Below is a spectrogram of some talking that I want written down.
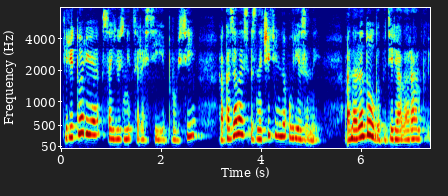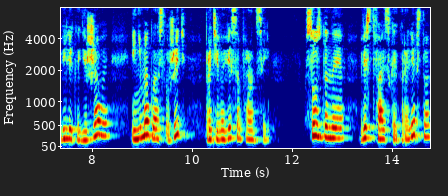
Территория союзницы России, Пруссии, оказалась значительно урезанной. Она надолго потеряла ранг великой державы и не могла служить противовесом Франции. Созданное Вестфальское королевство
